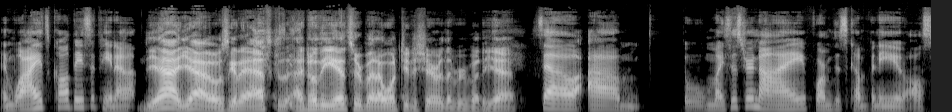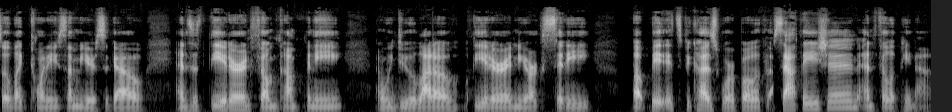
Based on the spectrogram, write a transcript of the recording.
and why it's called Desipina. yeah, yeah. I was going to ask I know the answer, but I want you to share with everybody. Yeah, So, um, my sister and I formed this company also like 20 some years ago, and it's a theater and film company. And we do a lot of theater in New York City, but it's because we're both South Asian and Filipina.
